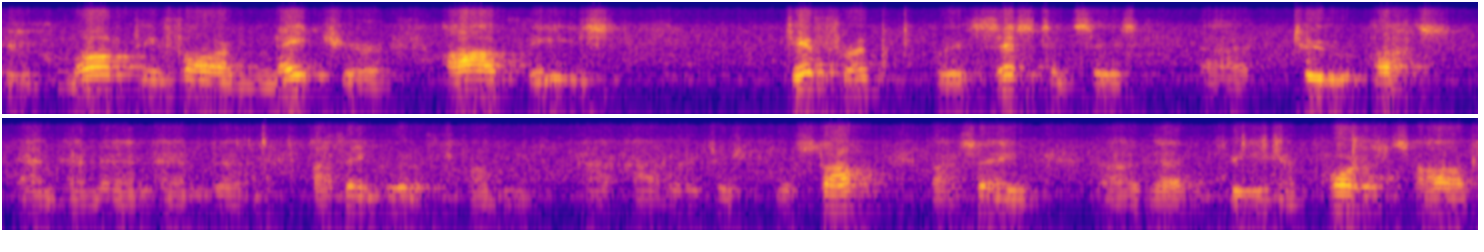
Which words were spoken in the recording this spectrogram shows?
the multiform nature of these different resistances uh, to us. And, and, and, and uh, I think um, I, I just will stop by saying uh, that the importance of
